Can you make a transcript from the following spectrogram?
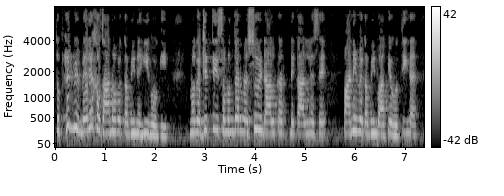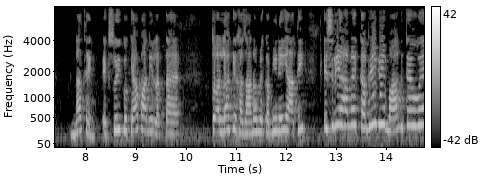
تو پھر بھی میرے خزانوں میں کبھی نہیں ہوگی۔ مگر جتنی سمندر میں سوئی ڈال کر نکالنے سے پانی میں کبھی واقع ہوتی ہے نتنگ ایک سوئی کو کیا پانی لگتا ہے؟ تو اللہ کے خزانوں میں کمی نہیں آتی۔ اس لیے ہمیں کبھی بھی مانگتے ہوئے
